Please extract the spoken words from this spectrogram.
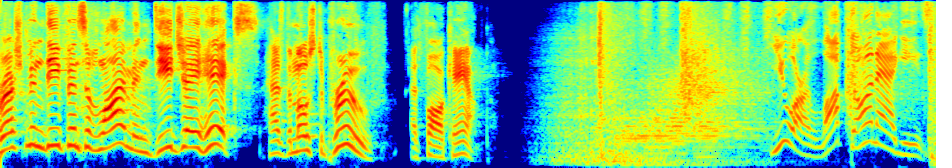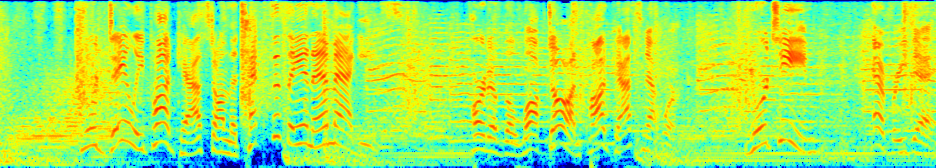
Freshman defensive lineman DJ Hicks has the most to prove at fall camp. You are Locked On Aggies, your daily podcast on the Texas A&M Aggies, part of the Locked On Podcast Network. Your team every day.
